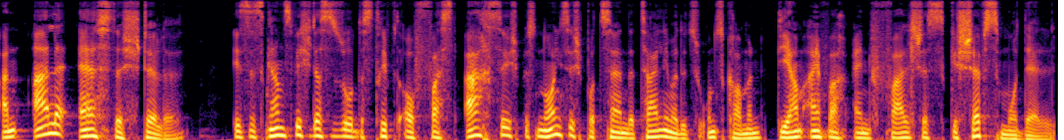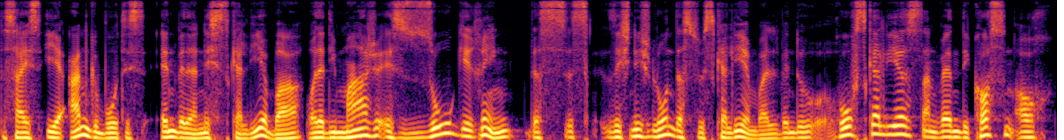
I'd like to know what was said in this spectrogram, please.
An allererster Stelle ist es ganz wichtig, dass es so, das trifft auf fast 80 bis 90 Prozent der Teilnehmer, die zu uns kommen, die haben einfach ein falsches Geschäftsmodell. Das heißt, ihr Angebot ist entweder nicht skalierbar oder die Marge ist so gering, dass es sich nicht lohnt, das zu skalieren, weil wenn du hochskalierst, dann werden die Kosten auch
